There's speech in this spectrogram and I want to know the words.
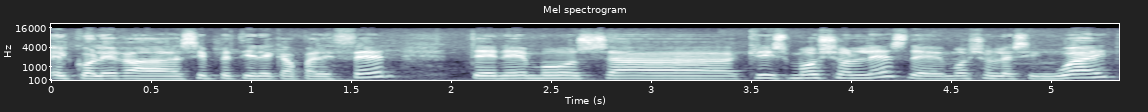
el- colega siempre tiene que aparecer. Tenemos a Chris Motionless, de Motionless in White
